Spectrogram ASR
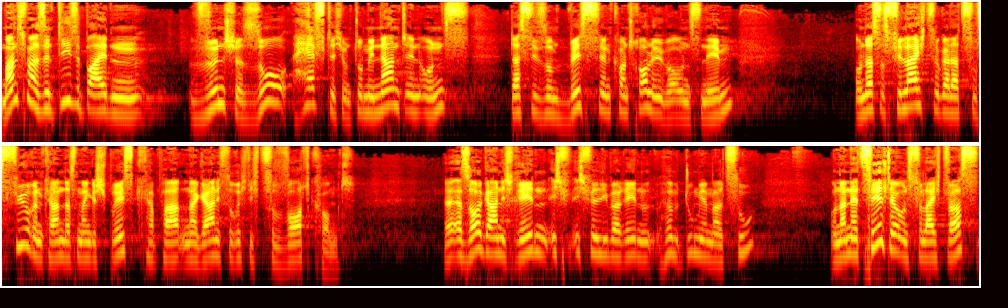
Manchmal sind diese beiden Wünsche so heftig und dominant in uns, dass sie so ein bisschen Kontrolle über uns nehmen und dass es vielleicht sogar dazu führen kann, dass mein Gesprächspartner gar nicht so richtig zu Wort kommt. Er soll gar nicht reden, ich, ich will lieber reden, hör du mir mal zu. Und dann erzählt er uns vielleicht was.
